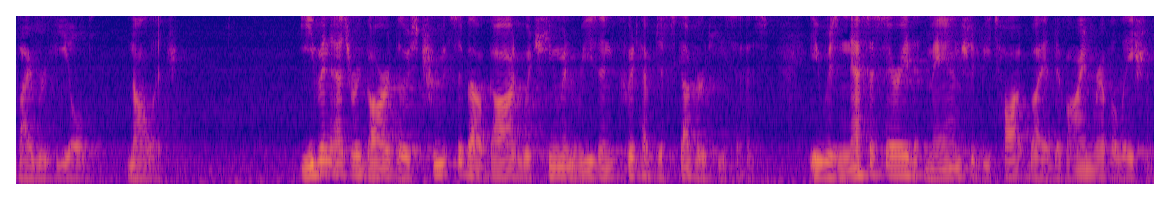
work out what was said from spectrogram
by revealed knowledge. Even as regard those truths about God which human reason could have discovered, he says, it was necessary that man should be taught by a divine revelation,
